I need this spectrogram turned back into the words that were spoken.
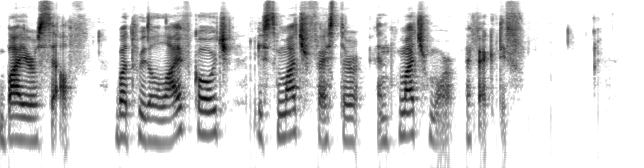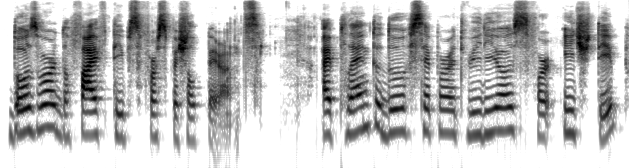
by yourself. But with a life coach, it's much faster and much more effective. Those were the 5 tips for special parents. I plan to do separate videos for each tip,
